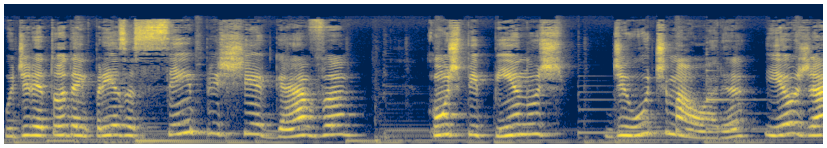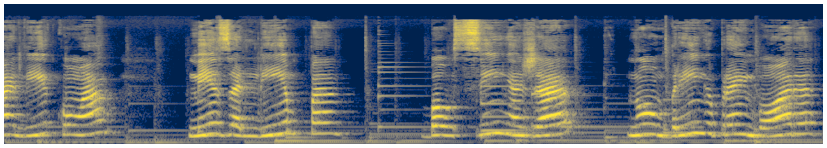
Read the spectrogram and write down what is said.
O diretor da empresa sempre chegava com os pepinos de última hora e eu já ali com a mesa limpa, bolsinha já no ombrinho para ir embora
